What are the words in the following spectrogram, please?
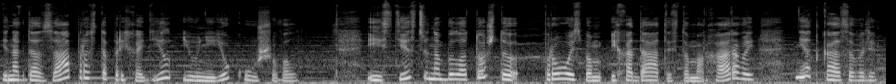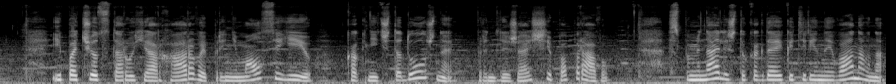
иногда запросто приходил и у нее кушивал. И естественно было то, что просьбам и ходатайствам Архаровой не отказывали. И почет старухи Архаровой принимался ею как нечто должное, принадлежащее по праву. Вспоминали, что когда Екатерина Ивановна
